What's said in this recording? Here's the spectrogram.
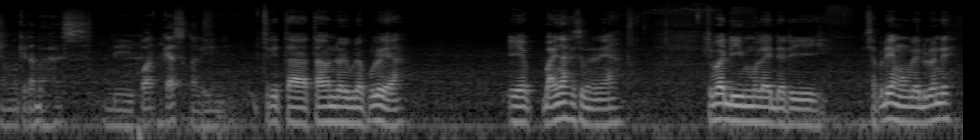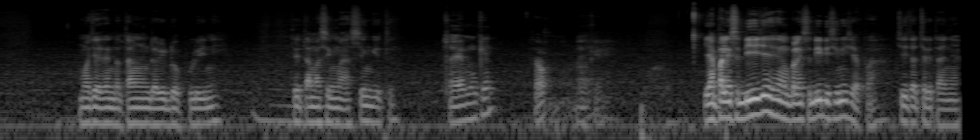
yang mau kita bahas di podcast kali ini? Cerita tahun 2020 ya. Iya banyak sih sebenarnya. Coba dimulai dari siapa deh yang mau mulai duluan deh? Mau ceritain tentang dari 20 ini. Cerita masing-masing gitu. Saya mungkin? Sok. Oke yang paling sedih aja yang paling sedih di sini siapa cerita ceritanya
